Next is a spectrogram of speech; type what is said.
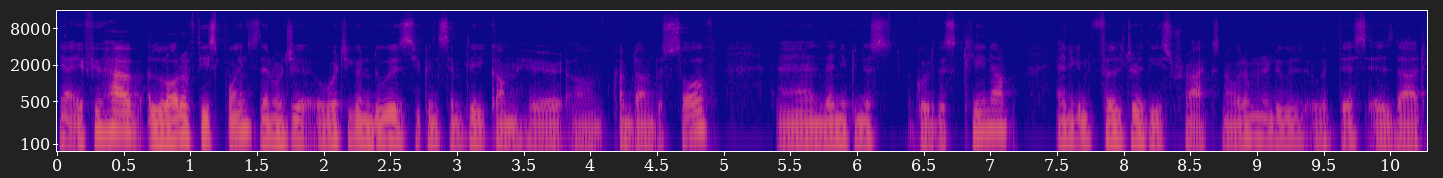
Yeah if you have a lot of these points then what you what you can do is you can simply come here um, come down to solve and then you can just go to this cleanup and you can filter these tracks. Now what i'm going to do with this is that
